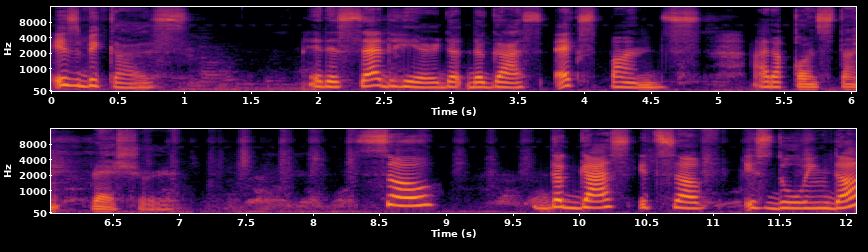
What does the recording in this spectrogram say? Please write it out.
is because it is said here that the gas expands at a constant pressure. So, the gas itself is doing the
